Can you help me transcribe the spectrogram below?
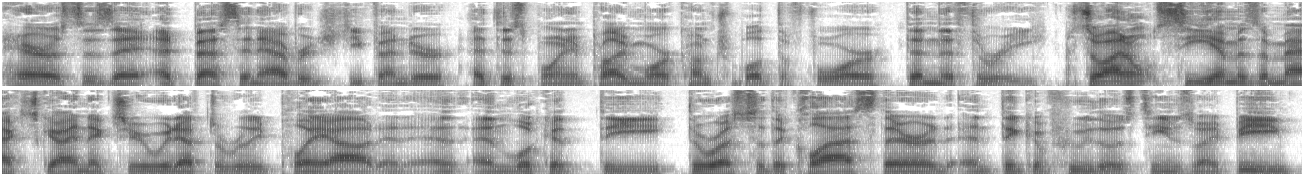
Harris is a, at best an average defender at this point, and probably more comfortable at the four than the three. So I don't see him as a max guy next year. We'd have to really play out and, and, and look at the the rest of the class there and, and think of who those teams might be.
